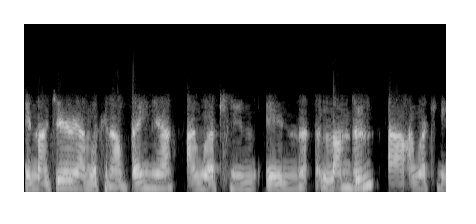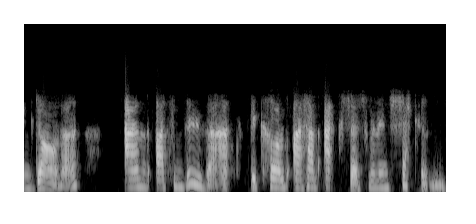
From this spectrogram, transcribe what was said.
in Nigeria, I'm working in Albania, I'm working in London, uh, I'm working in Ghana. And I can do that because I have access within seconds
